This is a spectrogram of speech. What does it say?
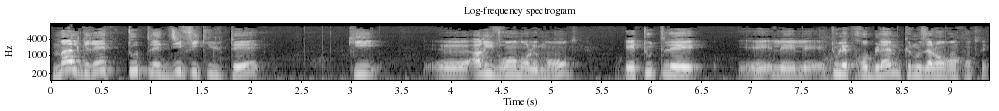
malgré toutes les difficultés qui euh, arriveront dans le monde et, tous les problèmes que nous allons rencontrer.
